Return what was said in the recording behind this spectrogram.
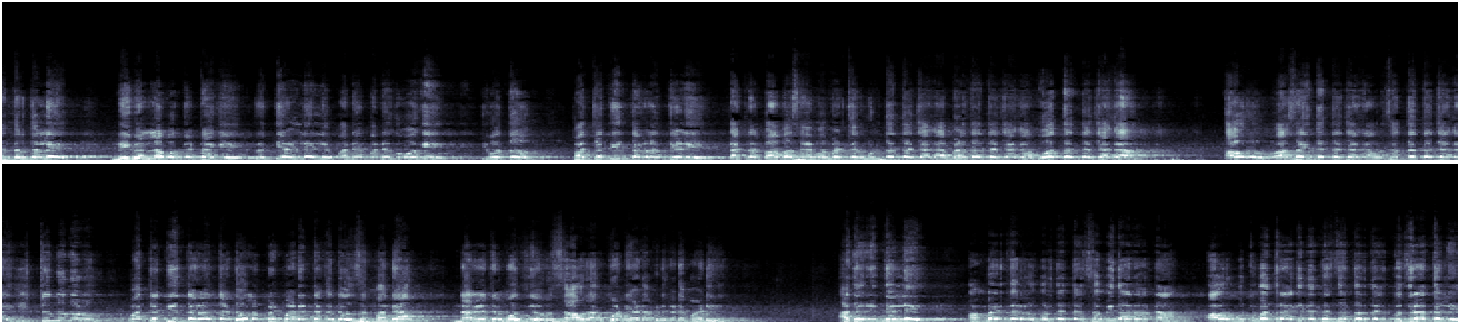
ಸಂದರ್ಭದಲ್ಲಿ ನೀವೆಲ್ಲ ಒಗ್ಗಟ್ಟಾಗಿ ಪ್ರತಿ ಹಳ್ಳಿಯಲ್ಲಿ ಮನೆ ಮನೆಗೂ ಹೋಗಿ ಇವತ್ತು ಪಂಚತೀರ್ಥಗಳಂತೇಳಿ ಡಾಕ್ಟರ್ ಬಾಬಾ ಸಾಹೇಬ್ ಅಂಬೇಡ್ಕರ್ ಹುಟ್ಟಿದಂತ ಜಾಗ, ಬೆಳೆದಂತ ಜಾಗ ಓದಂತ ಜಾಗ, ಅವರು ವಾಸ ಇದ್ದಂತ ಜಾಗ, ಅವ್ರು ಸತ್ತಂತ ಜಾಗ ಇಷ್ಟನ್ನು ಪಂಚತೀರ್ಥಗಳಂತ ಡೆವಲಪ್ಮೆಂಟ್ ಮಾಡಿರ್ತಕ್ಕಂಥ ಸನ್ಮಾನ್ಯ ನರೇಂದ್ರ ಮೋದಿ ಅವರು ಸಾವಿರಾರು ಕೋಟಿ ಹಣ ಬಿಡುಗಡೆ ಮಾಡಿ. ಅದೇ ರೀತಿಯಲ್ಲಿ ಅಂಬೇಡ್ಕರ್ ಬರೆದಂತ ಸಂವಿಧಾನವನ್ನ ಅವರು ಮುಖ್ಯಮಂತ್ರಿ ಆಗಿದ್ದಂತ ಸಂದರ್ಭದಲ್ಲಿ ಗುಜರಾತ್ ಅಲ್ಲಿ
